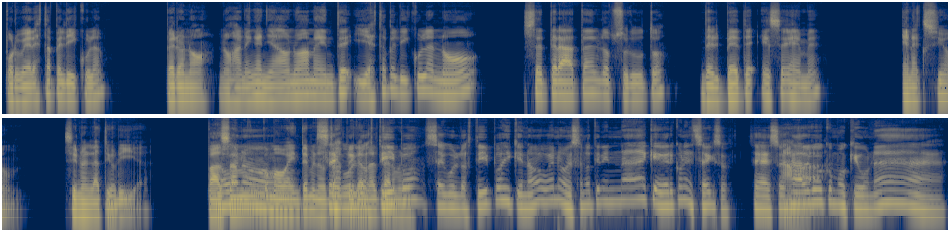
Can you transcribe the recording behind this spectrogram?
por ver esta película, pero no, nos han engañado nuevamente y esta película no se trata en lo absoluto del BDSM en acción, sino en la teoría. No, Pasan bueno, como 20 minutos según explicando los el término. tipos, según los tipos, y que no, bueno, eso no tiene nada que ver con el sexo. O sea, eso es Ajá. algo como que una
